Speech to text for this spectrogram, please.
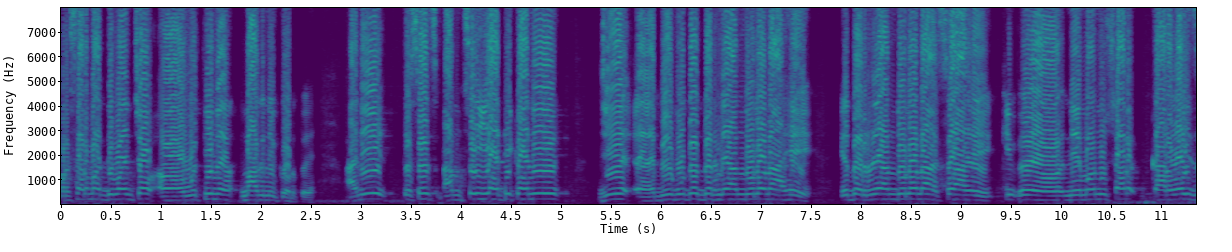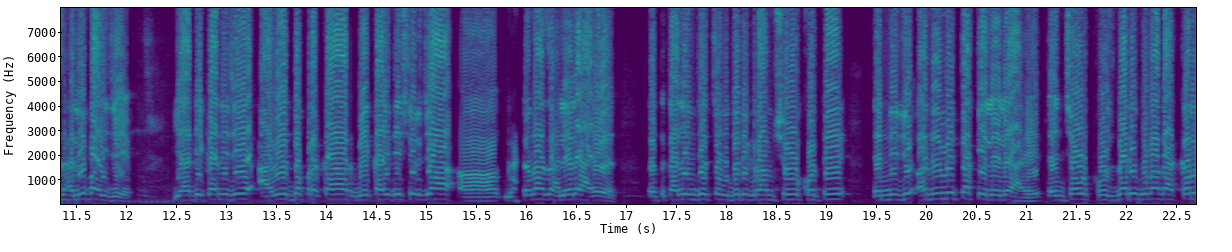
प्रसार माध्यमांच्या वतीनं मागणी करतोय. आणि तसंच आमचं या ठिकाणी जे बेमुदत धरणे आंदोलन आहे हे धरणे आंदोलन असं आहे की नियमानुसार कारवाई झाली पाहिजे. या ठिकाणी जे अवैध प्रकार बेकायदेशीर ज्या घटना झालेल्या आहेत तत्कालीन जे चौधरी ग्रामसेवक होते त्यांनी जी अनियमितता केलेली आहे त्यांच्यावर फौजदारी गुन्हा दाखल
